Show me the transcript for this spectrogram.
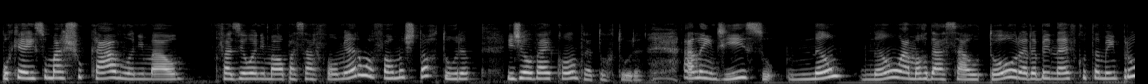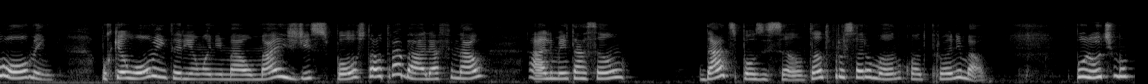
porque isso machucava o animal, fazia o animal passar fome era uma forma de tortura, e Jeová é contra a tortura. Além disso, não, não amordaçar o touro era benéfico também para o homem, porque o homem teria um animal mais disposto ao trabalho, afinal, a alimentação dá disposição, tanto para o ser humano quanto para o animal. Por último,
